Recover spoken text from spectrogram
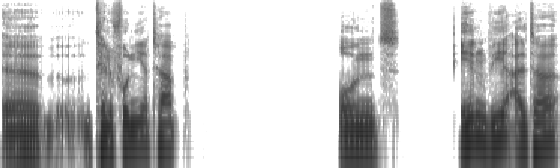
äh, telefoniert habe. Und irgendwie, Alter,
